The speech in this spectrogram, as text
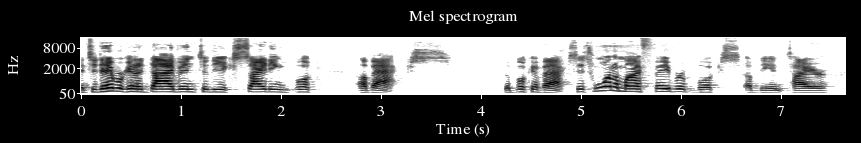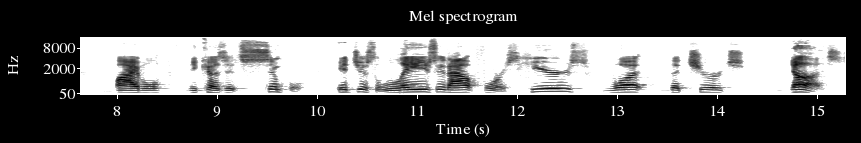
And today we're going to dive into the exciting book of Acts. The book of Acts. It's one of my favorite books of the entire Bible because it's simple. It just lays it out for us. Here's what the church does.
